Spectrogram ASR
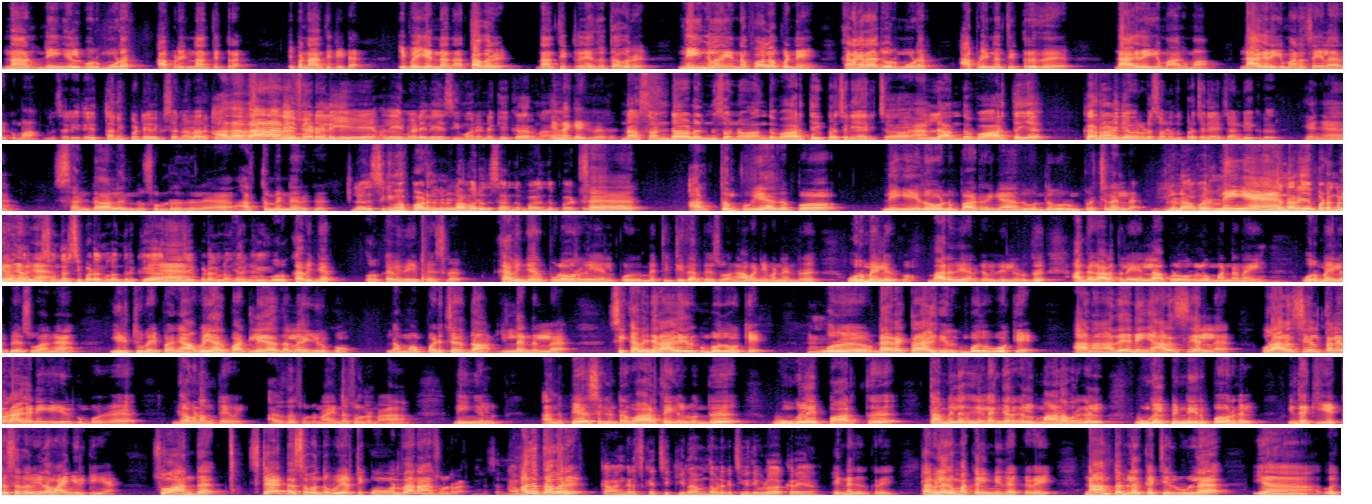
நான் நீங்கள் ஒரு மூடர் அப்படின்னு நான் திட்டுறேன். இப்போ நான் திட்டிட்டேன். இப்போ என்னன்னா தவறு. நான் திட்டினது தவறு? நீங்களும் என்ன ஃபாலோ பண்ணி கனகராஜ் ஒரு மூடர் அப்படின்னு திட்டுறது நாகரிகமாகுமா? நாகரிகமான செயலாக இருக்குமா இல்ல சார் இது தனிப்பட்ட இருக்கு சார் நல்லா இருக்கு அததான் நான் அதே. மேடையிலேயே அதே. மேடையிலேயே சீமான் என்ன கேட்கிறாருன்னா என்ன கேட்குறாரு நான் சண்டாளன்னு சொன்ன அந்த வார்த்தை பிரச்சனையாயிருச்சா. இல்ல அந்த வார்த்தைய கருணாநிதி அவர்களை சொன்னது பிரச்சனையாயிருச்சான்னு கேட்கிறாரு ஏங்க சண்டாளன்னு சொல்கிறதுல அர்த்தம் என்ன இருக்குது இல்ல அது சினிமா பாடல்கள் எல்லாம் வருது சார் அந்த அந்த பாட்டு சார் அர்த்தம் புரியாதப்போ நீங்கள் ஏதோ ஒன்று பாடுறீங்க அது வந்து ஒரு பிரச்சனை இல்லை. இல்ல அவர் நீங்க- மத்த நிறைய படங்கள். சுந்தர்சி படங்கள் வந்திருக்கு படங்கள் வந்திருக்கு. ஒரு கவிஞர் ஒரு கவிதையை பேசுகிறார் கவிஞர் புலவர்கள் எப்போதுமே திட்டி தான் பேசுவாங்க. அவன் இவன் என்று ஒருமையில் இருக்கும். பாரதியார் கவிதையிலிருந்து அந்த காலத்தில் எல்லா புலவர்களும் மன்னனை ஒருமையில் பேசுவாங்க இடித்து உரைப்பாங்க ஔவையார் பாட்டிலே அதெல்லாம் இருக்கும். நம்ம படித்தது தான் இல்லைன்னு இல்லை. சி கவிஞராக இருக்கும்போது ஓகே. ஒரு டைரக்டராக இருக்கும்போது ஓகே. ஆனால் அதே நீங்கள் அரசியலில் ஒரு அரசியல் தலைவராக நீங்கள் இருக்கும்போது கவனம் தேவை. அதுதான் சொல்கிறேன் நான் என்ன சொல்கிறேன்னா நீங்கள் அந்த பேசுகின்ற வார்த்தைகள் வந்து உங்களை பார்த்து தமிழக இளைஞர்கள் மாணவர்கள் உங்கள் பின் இருப்பவர்கள் இன்றைக்கு எட்டு சதவீதம் வாங்கியிருக்கீங்க. ஸோ அந்த ஸ்டேட்டஸை வந்து உயர்த்திக்கோங்கன்னு தான் நான் சொல்கிறேன் அது தவறு. காங்கிரஸ் கட்சிக்கு நாம் தமிழர் கட்சி மீது இவ்வளவு அக்கறையா? என்ன அக்கறை? தமிழக மக்கள் மீது அக்கறை. நாம் தமிழர் கட்சியில் உள்ள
